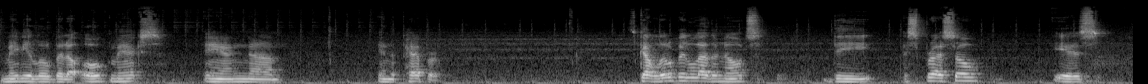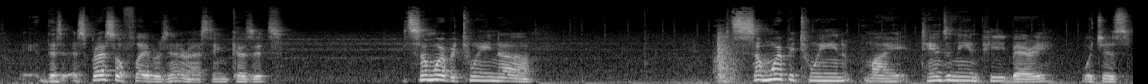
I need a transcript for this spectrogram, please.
maybe a little bit of oak mix, and um, in the pepper. It's got a little bit of leather notes. The espresso is the espresso flavor is interesting because it's it's somewhere between uh, it's somewhere between my Tanzanian pea berry, which is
